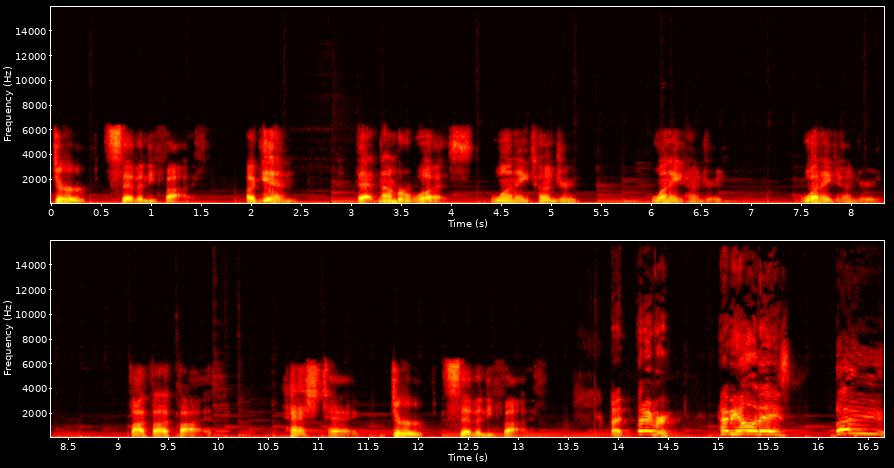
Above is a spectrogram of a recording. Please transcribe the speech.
DIRT75. Again, that number was 1 800 1 800 1 800 555 hashtag DIRT75. But whatever. Happy holidays. Bye.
